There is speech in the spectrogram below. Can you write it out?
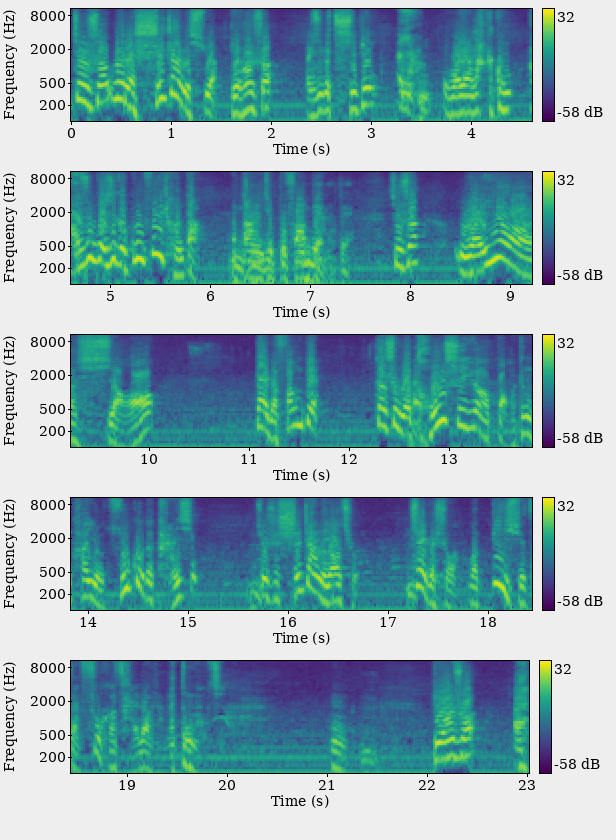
就是说，为了实战的需要，比方说，一个骑兵，哎呀，我要拉弓啊，如果一个弓非常大，那当然就不方便了。对，就是说，我要小，带着方便，但是我同时又要保证它有足够的弹性，就是实战的要求。这个时候，我必须在复合材料上来动脑筋。嗯嗯，比方说。哎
